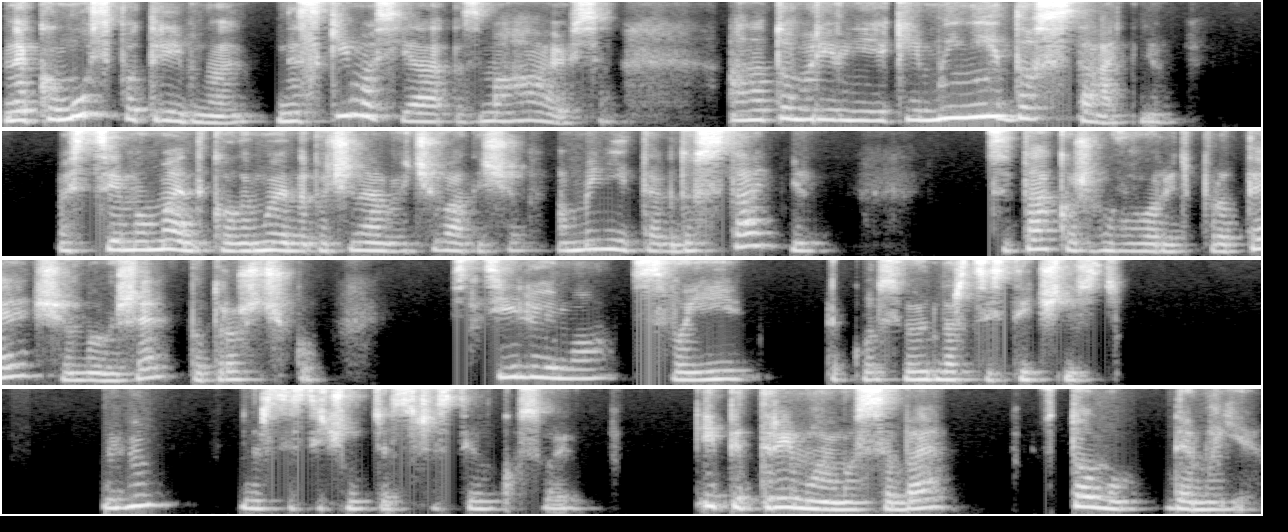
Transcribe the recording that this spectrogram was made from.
Не комусь потрібно, не з кимось я змагаюся, а на тому рівні, який мені достатньо. Ось цей момент, коли ми починаємо відчувати, що а мені так достатньо, це також говорить про те, що ми вже потрошечку зцілюємо свої, таку свою нарцистичність, угу. нарцистичну частинку свою. І підтримуємо себе в тому, де ми є.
